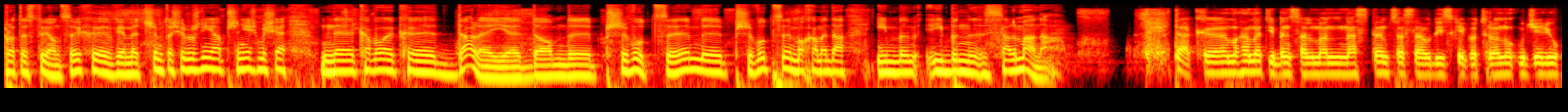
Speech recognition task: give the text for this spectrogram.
protestujących. Wiemy czym to się różni, a przenieśmy się kawałek dalej do przywódcy, przywódcy Mohameda ibn Salmana. Tak, e, Mohammed ibn Salman, następca saudyjskiego tronu, udzielił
